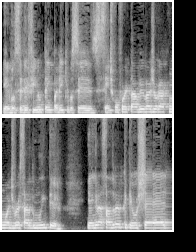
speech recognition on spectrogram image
E aí você define um tempo ali que você se sente confortável e vai jogar com o adversário do mundo inteiro. E é engraçado ver, porque tem o chat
